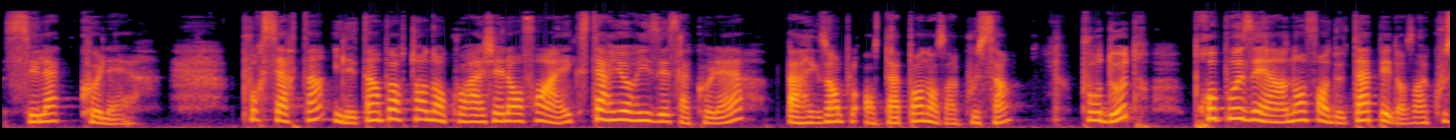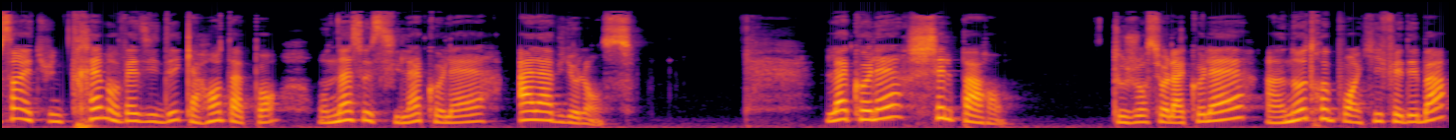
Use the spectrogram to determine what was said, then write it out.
c'est la colère. Pour certains, il est important d'encourager l'enfant à extérioriser sa colère, par exemple en tapant dans un coussin. Pour d'autres, proposer à un enfant de taper dans un coussin est une très mauvaise idée car en tapant, on associe la colère à la violence. La colère chez le parent. Toujours sur la colère, un autre point qui fait débat,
